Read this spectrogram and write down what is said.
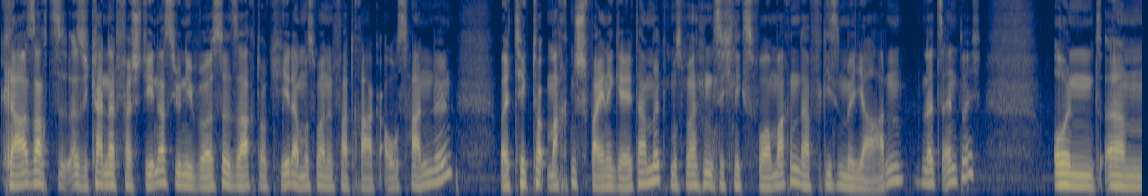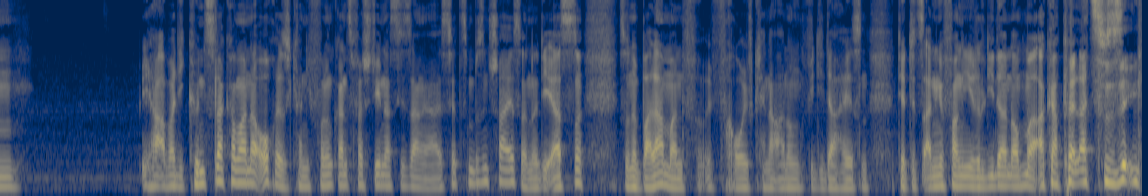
Klar sagt, also ich kann das verstehen, dass Universal sagt, okay, da muss man einen Vertrag aushandeln, weil TikTok macht ein Schweinegeld damit, muss man sich nichts vormachen, da fließen Milliarden letztendlich. Und ähm, ja, aber die Künstler kann man da auch, also ich kann die voll und ganz verstehen, dass die sagen, ja, ist jetzt ein bisschen scheiße, ne? Die erste, so eine Ballermann-Frau, keine Ahnung, wie die da heißen, die hat jetzt angefangen, ihre Lieder nochmal a cappella zu singen.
